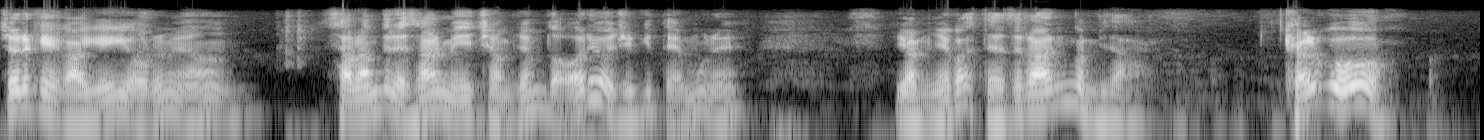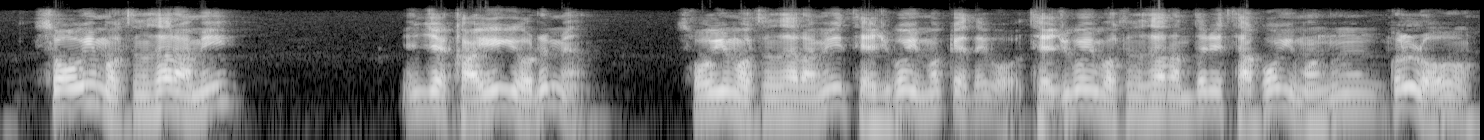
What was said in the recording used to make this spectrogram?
저렇게 가격이 오르면 사람들의 삶이 점점 더 어려워지기 때문에 염려가 되더라는 겁니다. 결국, 소고기 먹던 사람이 이제 가격이 오르면 소고기 먹던 사람이 돼지고기 먹게 되고 돼지고기 먹던 사람들이 닭고기 먹는 걸로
